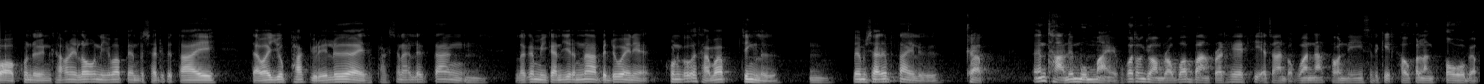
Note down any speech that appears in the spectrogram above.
บอกคนอื่นเขาในโลกนี้ว่าเป็นประชาธิปไตย แต่ว่ายุบพักอยู่เรื่อยๆพักชนะเลือกตั้ง แล้วก็มีการยึดอำนาจไปด้วยเนี่ย คนก็ถามว่าจริงหรืออืมเป็นประชาธิปไตยหรือครับดังนั้นถามในมุมใหม่เพราะก็ต้องยอมรับว่าบางประเทศที่อาจารย์บอกว่าณตอนนี้เศรษฐกิจเขากำลังโตแบบ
